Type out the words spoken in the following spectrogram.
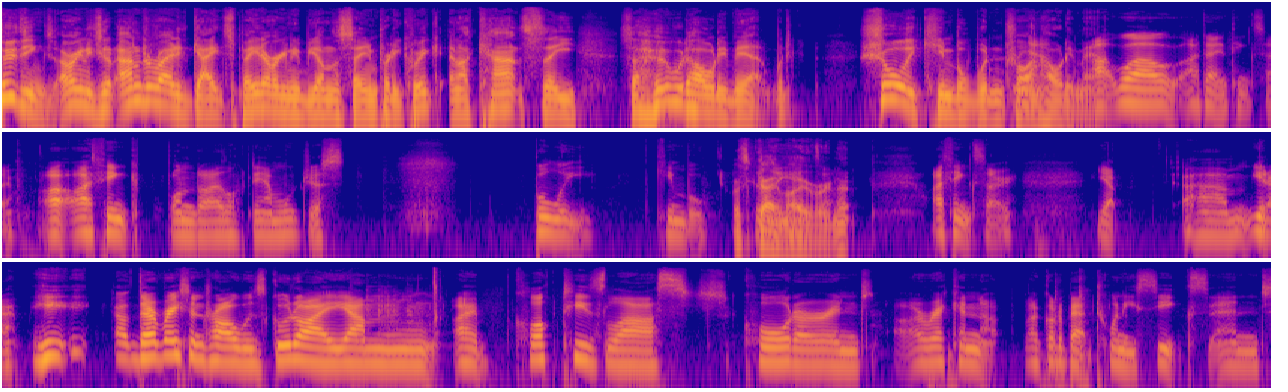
two things. I reckon he's got underrated gate speed. I reckon he'll be on the scene pretty quick, and I can't see. So who would hold him out? Surely Kimball wouldn't try and hold him out. Uh, well, I don't think so. I, I think Bondi lockdown will just bully Kimball. That's game over, isn't it? I think so. Yep. Um, you know, he uh, the recent trial was good. I um I clocked his last quarter, and I reckon I got about twenty six, and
